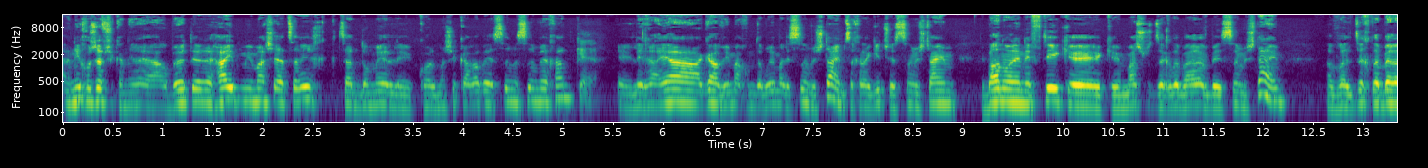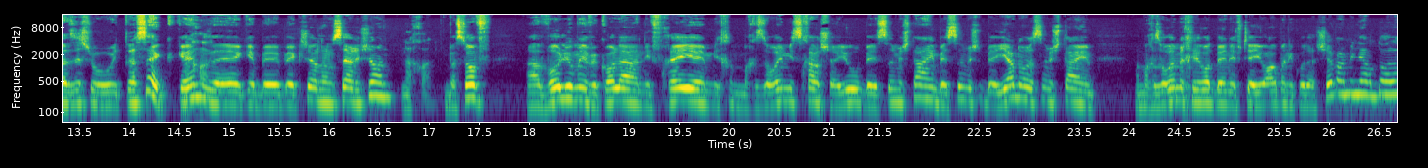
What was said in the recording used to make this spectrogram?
אני חושב שכנראה היה הרבה יותר הייפ ממה שהיה צריך, קצת דומה לכל מה שקרה ב-2021. כן. אה, לראיה, אגב, אם אנחנו מדברים על 22, צריך להגיד ש-22, דיברנו על NFT כ- כמשהו שצריך לדבר עליו ב-22, אבל צריך לדבר על זה שהוא התרסק, כן? נכון. זה בהקשר לנושא הראשון, נכון. בסוף ה-volume וכל הנבחי אה, מח- מחזורי מסחר שהיו ב-22, ב-20, בינואר 22 המחזורי מכירות ב-NFT היו 4.7 מיליארד דולר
